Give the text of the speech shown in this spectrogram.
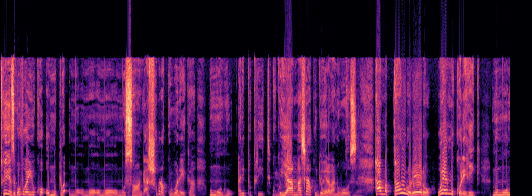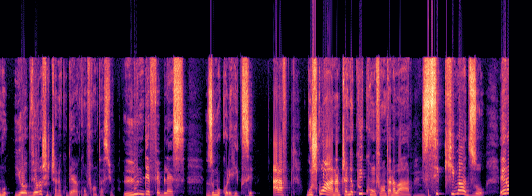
twigeze kuvuga yuko umupa- umu- umu- umu- umusanga ashobora kuboneka nk'umuntu ari pokirite kuko yama ashaka kuryohera abantu bose hama paul rero we yari umukorerike ni umuntu yo- byoroshye cyane kugerera confrontation. L'une des faiblesse z'umukorerike araf- gushwana cyangwa kwikonfronta n'abantu. Si ikibazo rero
